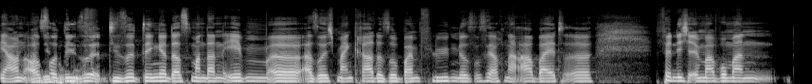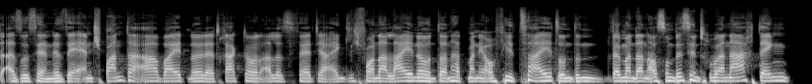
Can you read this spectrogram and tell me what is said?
Ja, und auch so diese, diese Dinge, dass man dann eben, äh, also ich meine gerade so beim Flügen, das ist ja auch eine Arbeit, äh, finde ich immer, wo man, also ist ja eine sehr entspannte Arbeit, ne? Der Traktor und alles fährt ja eigentlich von alleine und dann hat man ja auch viel Zeit und dann, wenn man dann auch so ein bisschen drüber nachdenkt,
